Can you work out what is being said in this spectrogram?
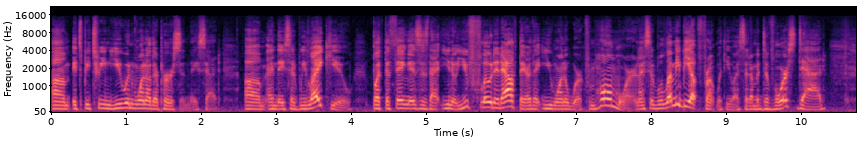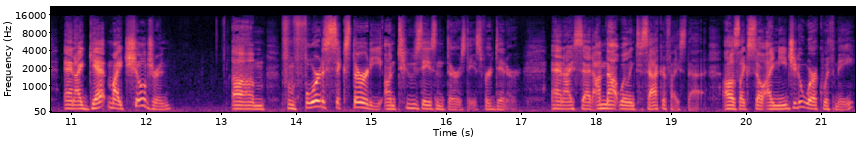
Um, it's between you and one other person, they said. Um, and they said, we like you. But the thing is, is that, you know, you floated out there that you want to work from home more. And I said, well, let me be upfront with you. I said, I'm a divorced dad and I get my children um, from 4 to 6.30 on tuesdays and thursdays for dinner and i said i'm not willing to sacrifice that i was like so i need you to work with me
